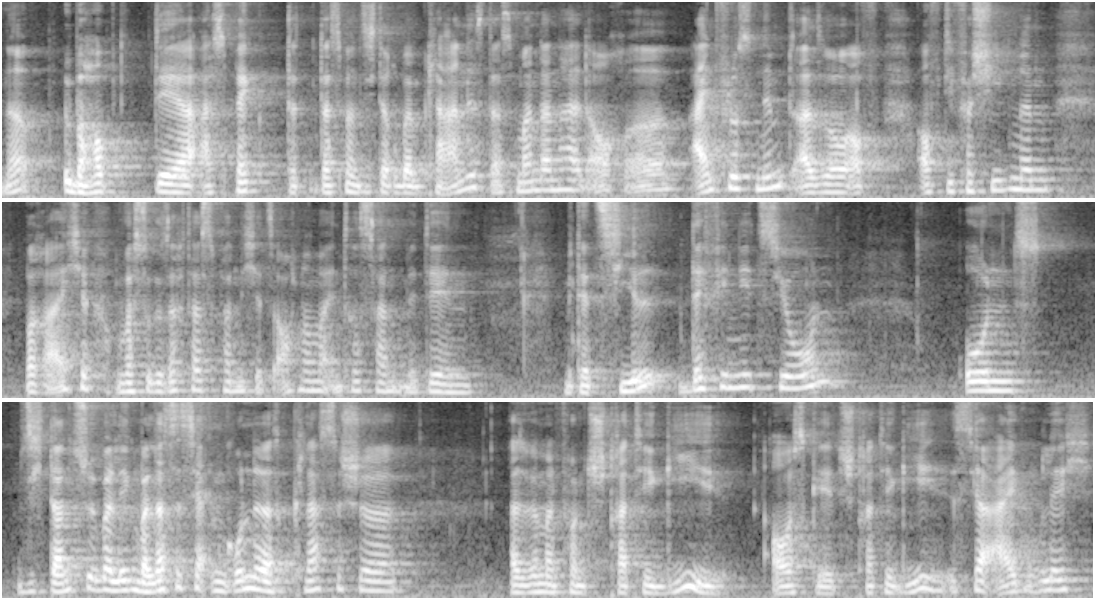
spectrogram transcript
Ne? Überhaupt der Aspekt, dass man sich darüber im Klaren ist, dass man dann halt auch äh, Einfluss nimmt, also auf, auf die verschiedenen Bereiche. Und was du gesagt hast, fand ich jetzt auch nochmal interessant mit, den, mit der Zieldefinition und sich dann zu überlegen, weil das ist ja im Grunde das klassische, also wenn man von Strategie ausgeht, Strategie ist ja eigentlich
